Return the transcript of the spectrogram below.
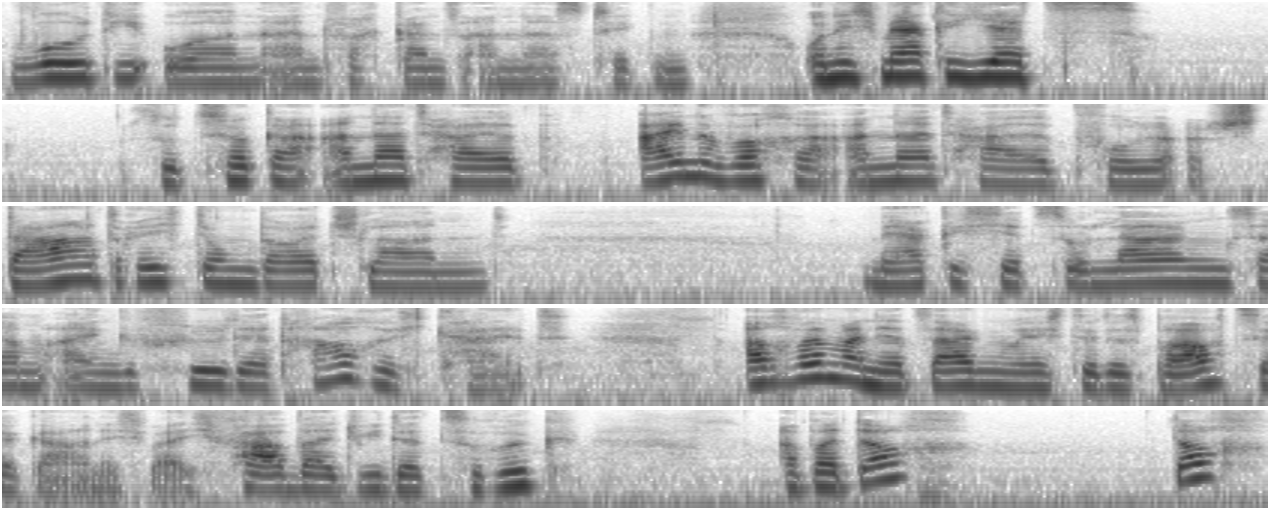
wo die Uhren einfach ganz anders ticken. Und ich merke jetzt, so circa anderthalb, eine Woche anderthalb vor Start Richtung Deutschland, merke ich jetzt so langsam ein Gefühl der Traurigkeit. Auch wenn man jetzt sagen möchte, das braucht's ja gar nicht, weil ich fahre bald wieder zurück. Aber doch, doch,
